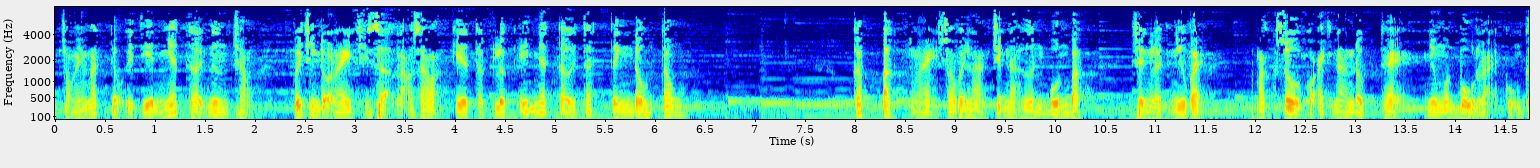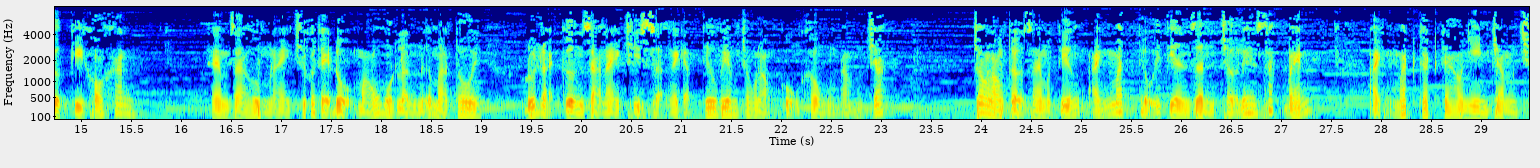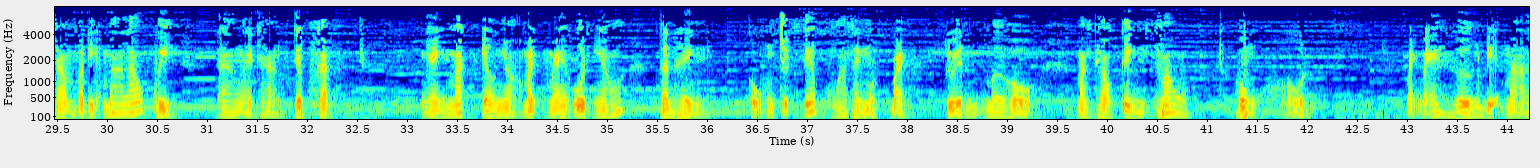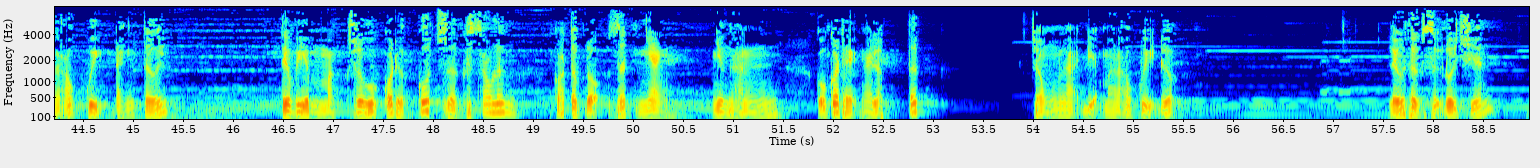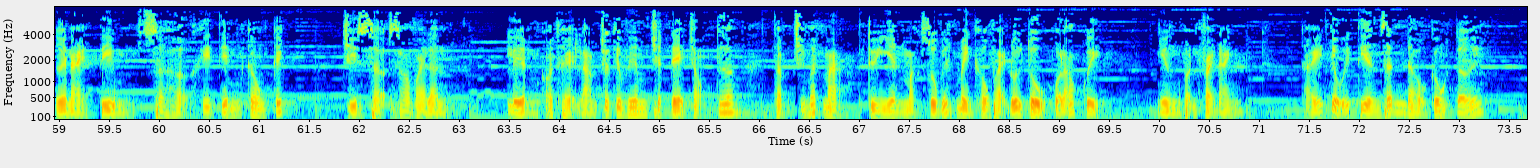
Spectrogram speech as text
Trong ánh mắt tiểu y tiên nhất thời ngưng trọng, với trình độ này chỉ sợ lão gia hỏa kia thực lực ít nhất tới thất tinh đấu tông. Cấp bậc này so với làng chính là hơn 4 bậc, chênh lệch như vậy. Mặc dù có ách nàn độc thể nhưng muốn bù lại cũng cực kỳ khó khăn. Xem ra hôm nay chỉ có thể đổ máu một lần nữa mà thôi. Đối loại cường giả này chỉ sợ ngay cả tiêu viêm trong lòng cũng không nắm chắc. Trong lòng thở dài một tiếng, ánh mắt tiểu y tiên dần trở lên sắc bén. Ánh mắt gắt cao nhìn chằm chằm vào địa ma lão quỷ đang ngày càng tiếp cận. Nháy mắt eo nhỏ mạnh mẽ uốn éo, thân hình cũng trực tiếp hóa thành một bạch tuyến mơ hồ, mang theo kinh phong, hùng hồn. Mạnh mẽ hướng địa ma lão quỷ đánh tới. Tiêu viêm mặc dù có được cốt dược sau lưng, có tốc độ rất nhanh, nhưng hắn cũng có thể ngay lập tức chống lại địa ma lão quỷ được. Nếu thực sự đối chiến, người này tìm sơ hở khi tiến công kích, chỉ sợ sau vài lần, liền có thể làm cho tiêu viêm triệt để trọng thương, thậm chí mất mạng. Tuy nhiên mặc dù biết mình không phải đối thủ của lão quỷ, nhưng vẫn phải đánh. Thấy tiểu y tiên dẫn đầu công tới,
